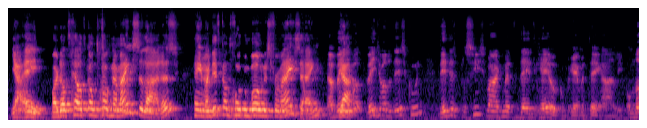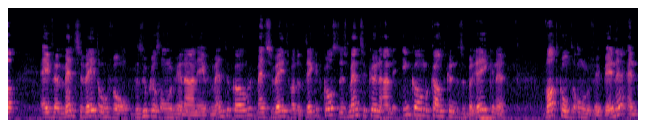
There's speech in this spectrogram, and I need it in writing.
Ja, hé, hey, maar dat geld kan toch ook naar mijn salaris? Hé, hey, maar dit kan toch ook een bonus voor mij zijn? Nou, weet, ja, Je wat, weet je wat het is, Koen? Dit is precies waar ik met de DTG ook op een gegeven moment tegenaan liep. Omdat even mensen weten hoeveel bezoekers ongeveer naar een evenement toe komen. Mensen weten wat een ticket kost. Dus mensen kunnen aan de inkomenkant kunnen ze berekenen wat komt er ongeveer binnen. En ik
